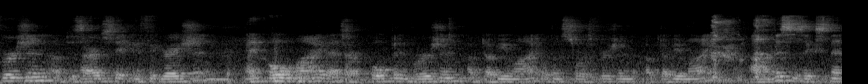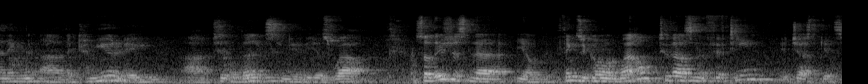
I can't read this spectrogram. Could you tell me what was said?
version of desired state configuration and OMI, that's our open version of WMI, open source version of WMI. Uh, this is extending uh, the community uh, to the Linux community as well. So there's just, uh, you know, things are going well. 2015, it just gets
